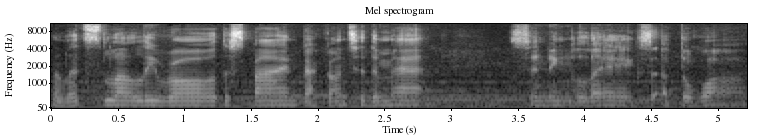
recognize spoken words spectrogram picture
Now let's slowly roll the spine back onto the mat, sending the legs up the wall.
